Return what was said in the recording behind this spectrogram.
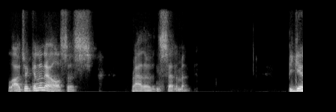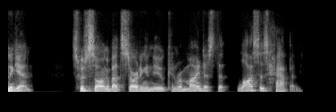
logic and analysis rather than sentiment. Begin again. Swift's song about starting anew can remind us that losses happen,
